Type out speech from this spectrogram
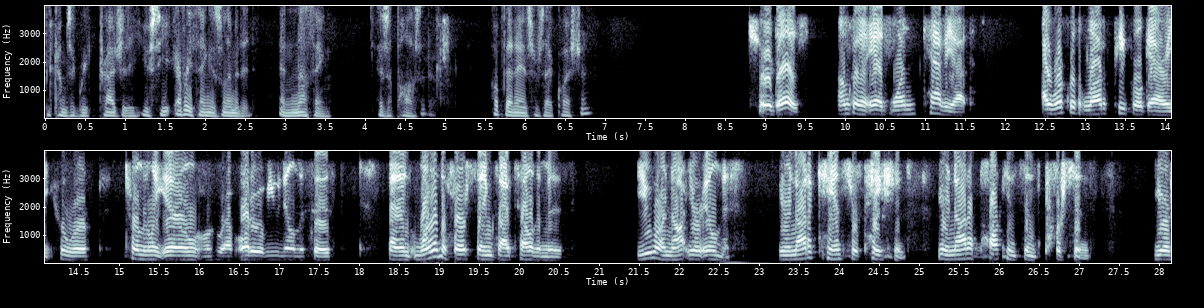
becomes a Greek tragedy. You see, everything is limited and nothing is a positive. Hope that answers that question. Sure does. I'm going to add one caveat. I work with a lot of people, Gary, who are terminally ill or who have autoimmune illnesses. And one of the first things I tell them is, you are not your illness. You're not a cancer patient. You're not a Parkinson's person. You're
